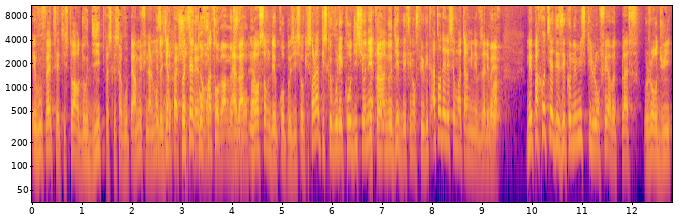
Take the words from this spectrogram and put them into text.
et vous faites cette histoire d'audit parce que ça vous permet finalement de dire peut-être qu'on fera tout. Eh ben, l'ensemble des propositions qui sont là, puisque vous les conditionnez à un audit des finances publiques. Attendez, laissez-moi terminer, vous allez voir. Mais par contre, il y a des économistes qui l'ont fait à votre place aujourd'hui,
